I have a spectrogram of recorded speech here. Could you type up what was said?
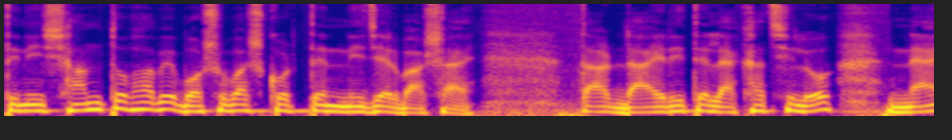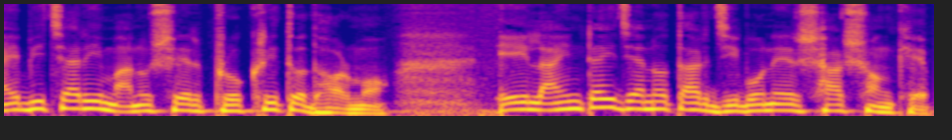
তিনি শান্তভাবে বসবাস করতেন নিজের বাসায়। তার ডায়েরিতে লেখা ছিল ন্যায় বিচারী মানুষের প্রকৃত ধর্ম। এই লাইনটাই যেন তার জীবনের সারসংক্ষেপ।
